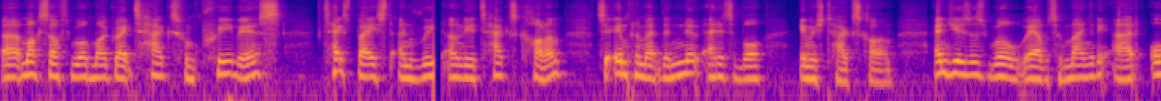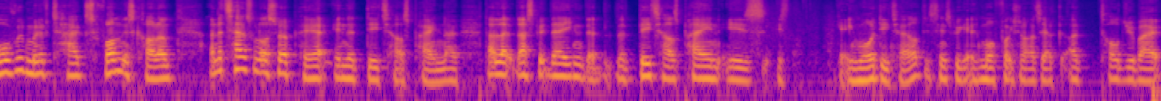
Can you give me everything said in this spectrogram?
uh, Microsoft will migrate tags from previous text-based and read-only tags column to implement the new editable image tags column. End users will be able to manually add or remove tags from this column and the tags will also appear in the details pane. Now that last bit there, can, the, the, details pane is, is getting more detailed. It seems to be getting more functionality. I, I told you about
